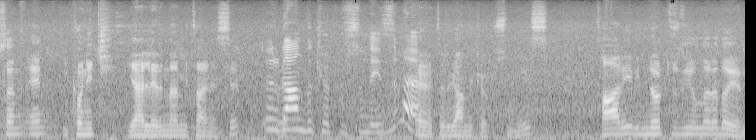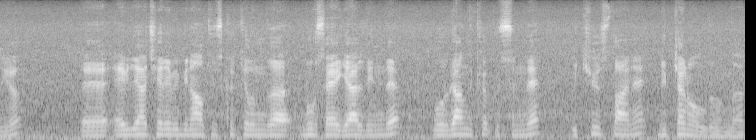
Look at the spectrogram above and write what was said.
Bursa'nın en ikonik yerlerinden bir tanesi. Irgandı Köprüsü'ndeyiz değil mi? Evet, Irganlı Köprüsü'ndeyiz. Tarihi 1400'lü yıllara dayanıyor. Ee, Evliya Çelebi 1640 yılında Bursa'ya geldiğinde bu Irganlı Köprüsü'nde 200 tane dükkan olduğunu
